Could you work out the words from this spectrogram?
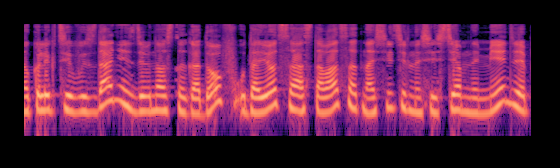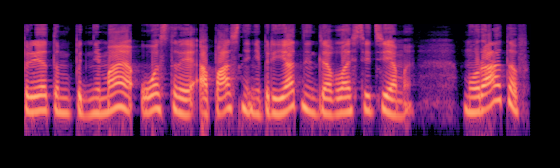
но коллективу издания с 90-х годов удается оставаться относительно системным медиа, при этом поднимая острые, опасные, неприятные для власти темы. Муратов,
